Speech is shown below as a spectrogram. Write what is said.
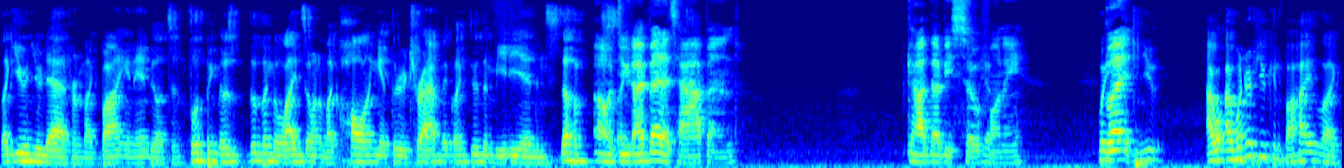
like you and your dad from like buying an ambulance and flipping those flipping the lights on and like hauling it through traffic like through the median and stuff. Oh, Just, dude, like, I bet it's happened. God, that'd be so Yeah. funny. wait, but- can you? I, I wonder if you can buy like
